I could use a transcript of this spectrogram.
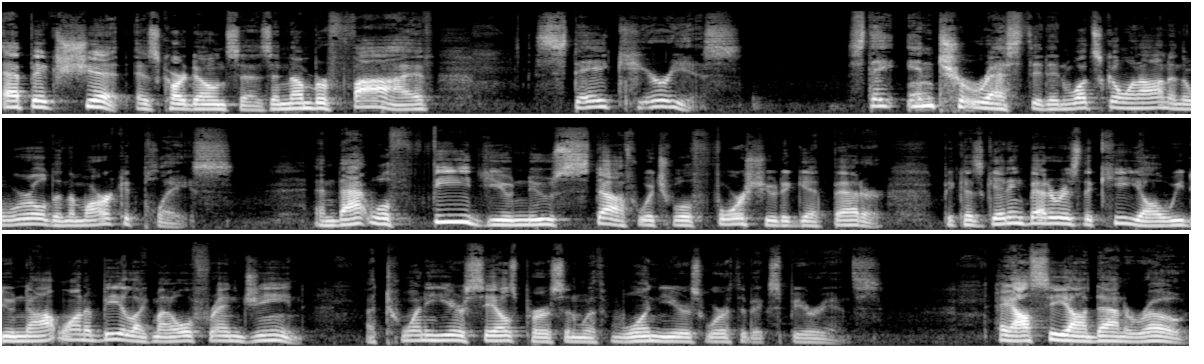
epic shit, as Cardone says. And number five, stay curious. Stay interested in what's going on in the world in the marketplace. And that will feed you new stuff, which will force you to get better. Because getting better is the key, y'all. We do not want to be like my old friend Gene, a 20 year salesperson with one year's worth of experience. Hey, I'll see you on down the road.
